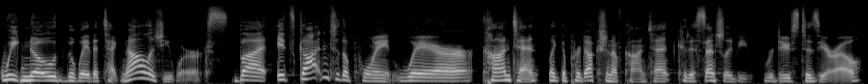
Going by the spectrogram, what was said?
We know the way the technology works, but it's gotten to the point where content, like the production of content, could essentially be reduced to zero.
